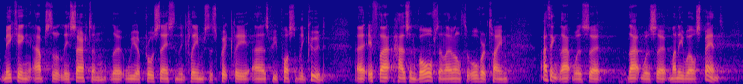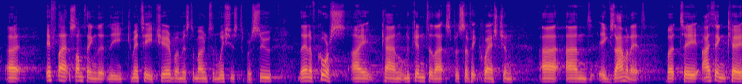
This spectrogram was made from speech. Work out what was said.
making absolutely certain that we are processing the claims as quickly as we possibly could. Uh, if that has involved an amount of overtime, I think that was, uh, that was uh, money well spent. Uh, if that's something that the committee chaired by Mr Mountain wishes to pursue, then of course I can look into that specific question uh, and examine it. But uh, I, think, uh,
